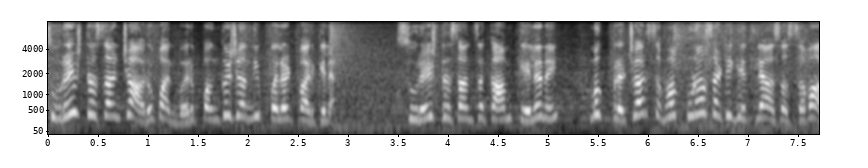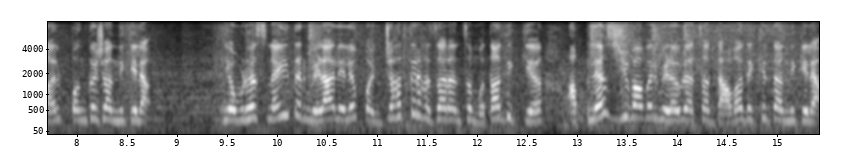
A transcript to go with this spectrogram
सुरेश धसांच्या आरोपांवर पंकजांनी पलटवार केलाय. सुरेश धसांचं काम केलं नाही मग प्रचार सभा कुणासाठी घेतल्या असा सवाल पंकजांनी केला. एवढंच नाही तर मिळालेलं पंचाहत्तर हजारांचं मताधिक्य आपल्याच जीवावर मिळवल्याचा दावा देखील त्यांनी केला.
